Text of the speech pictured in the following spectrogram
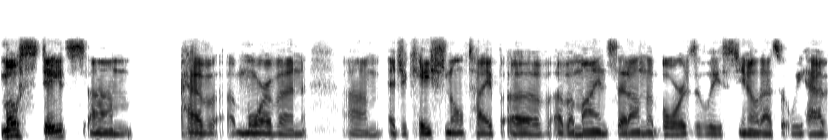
most states um, have more of an um, educational type of, of a mindset on the boards. At least, you know, that's what we have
